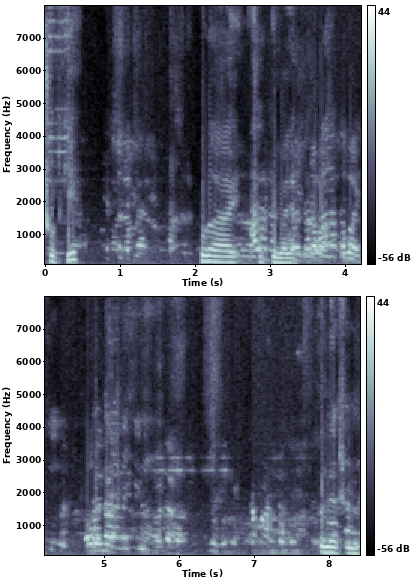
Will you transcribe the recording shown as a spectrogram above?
শুটকি। পুরাই শুটকির বাজার। অনেক সুন্দর।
